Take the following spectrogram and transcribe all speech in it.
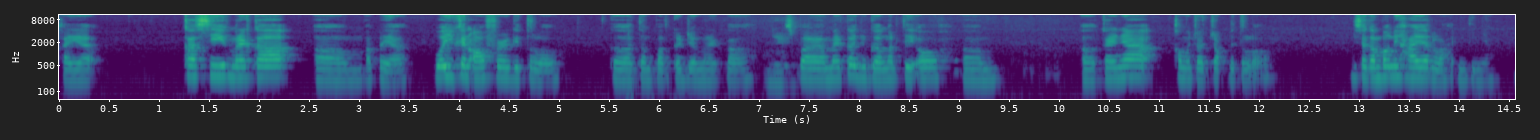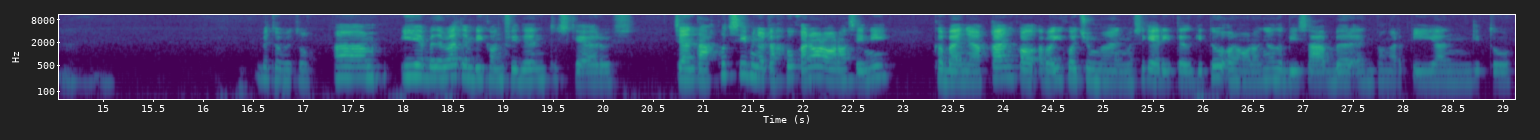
kayak kasih mereka um, apa ya? What you can offer gitu loh ke tempat kerja mereka Iya. supaya mereka juga ngerti oh um, uh, kayaknya kamu cocok gitu loh bisa gampang di hire lah intinya Hmm. Betul betul. Um, iya benar banget yang be confident terus kayak harus jangan takut sih menurut aku karena orang-orang sini kebanyakan kalau apalagi kalau cuman maksudnya kayak retail gitu orang-orangnya lebih sabar dan pengertian gitu.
